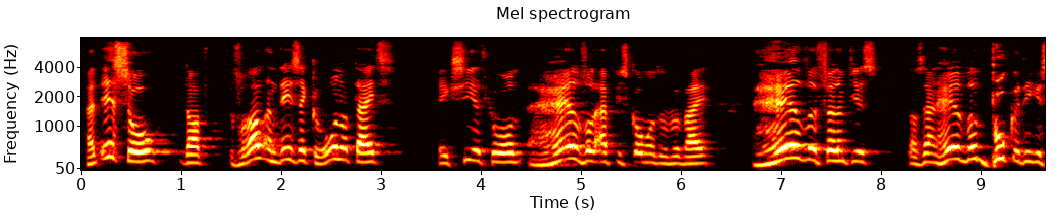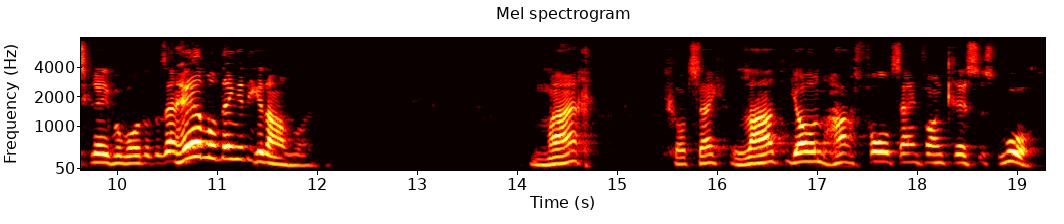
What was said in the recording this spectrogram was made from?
Het is zo dat vooral in deze coronatijd, ik zie het gewoon, heel veel appjes komen er voorbij, heel veel filmpjes, er zijn heel veel boeken die geschreven worden, er zijn heel veel dingen die gedaan worden. Maar, God zegt, laat jouw hart vol zijn van Christus woord.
